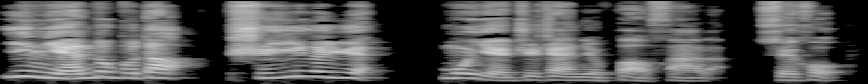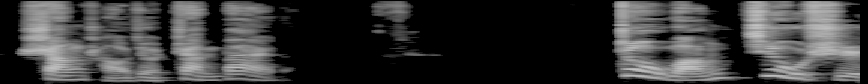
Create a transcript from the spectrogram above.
一年都不到，十一个月，牧野之战就爆发了。随后，商朝就战败了。纣王就是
